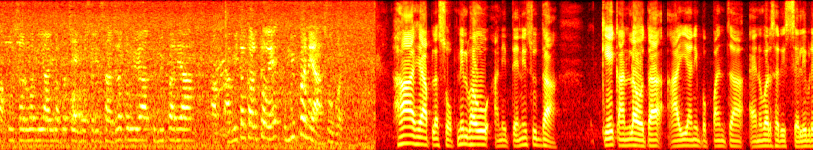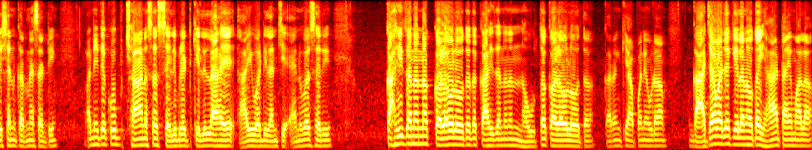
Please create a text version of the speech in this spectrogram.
आपण सर्वांनी आई बापाच्या एनिव्हर्सरी साजरा करूया. तुम्ही पण या. आम्ही तर करतोय तुम्ही पण या सोबत. हा आहे आपला स्वप्नील भाऊ आणि त्यांनी सुद्धा केक आणला होता आई आणि पप्पांचा ॲनिव्हर्सरी सेलिब्रेशन करण्यासाठी. आणि ते खूप छान असं सेलिब्रेट केलेलं आहे आई वडिलांची ॲनिव्हर्सरी काही जणांना कळवलं होतं तर काही जणांना नव्हतं कळवलं होतं. कारण की आपण एवढा गाजावाजा केला नव्हता ह्या टायमाला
